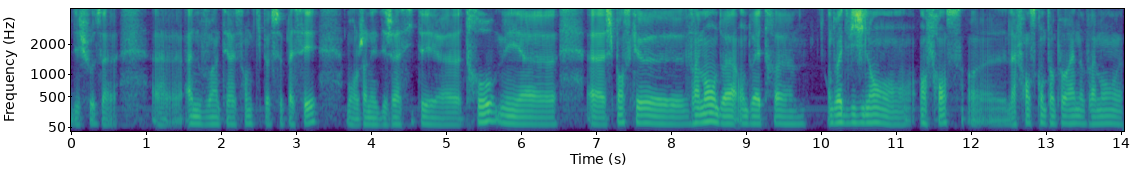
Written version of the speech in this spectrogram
des, choses euh, à, nouveau intéressantes qui peuvent se passer. Bon, j'en ai déjà cité trop, mais je pense que vraiment on doit être vigilant en, France, la France contemporaine, vraiment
